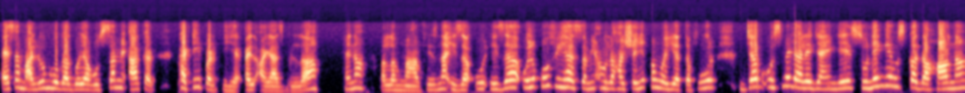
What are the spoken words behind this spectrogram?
ایسا معلوم ہوگا، گویا غصہ میں آ کر پھٹی پڑتی ہے۔ الیاز باللہ، ہے نا؟ اللہم حافظنا، اذا القو فیہا سمعوا لہا شہیقا وہی تفور، جب اس میں ڈالے جائیں گے، سنیں گے اس کا دہانا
